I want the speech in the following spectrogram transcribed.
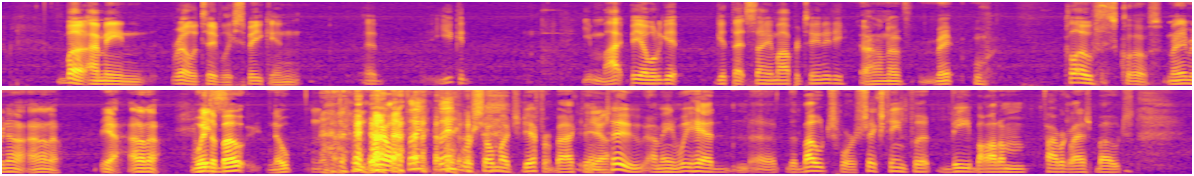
But I mean, relatively speaking, it, you could, you might be able to get get that same opportunity. I don't know if may, Close. it's close. Maybe not. I don't know. Yeah, I don't know. With It's- a boat? Nope. well, th- things were so much different back then Yeah. too. I mean, we had uh, the boats were 16 foot V bottom fiberglass boats,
